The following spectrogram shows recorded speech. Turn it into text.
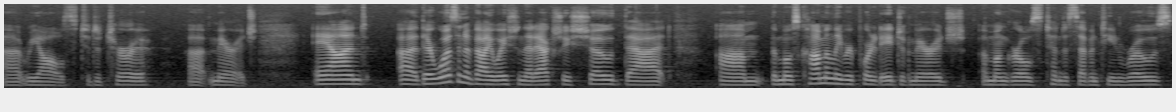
uh, rials to deter uh, marriage. And uh, there was an evaluation that actually showed that um, the most commonly reported age of marriage among girls 10 to 17 rose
